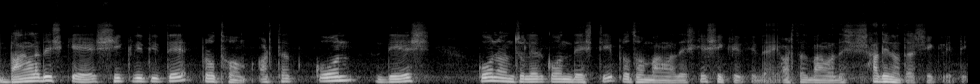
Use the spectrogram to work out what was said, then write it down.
বাংলাদেশকে স্বীকৃতিতে প্রথম, অর্থাৎ কোন দেশ, কোন অঞ্চলের কোন দেশটি প্রথম বাংলাদেশকে স্বীকৃতি দেয়, অর্থাৎ বাংলাদেশের স্বাধীনতার স্বীকৃতি?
